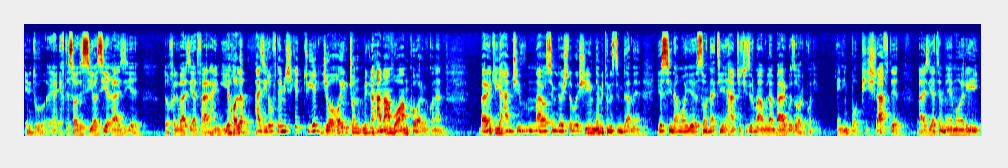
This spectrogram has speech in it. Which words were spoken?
یعنی تو اقتصاد سیاسی قضیه. داخل وضعیت فرهنگیه حالا پذیرفته میشه که تو یک جاهایی چون می‌دونه همه هم با هم کار می‌کنن. برای اینکه یه همچی مراسمی داشته باشیم نمی‌تونستیم دم یه سینمای سنتی همچی چیزی رو معمولا برگزار کنیم. یعنی با پیشرفت وضعیت معماری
